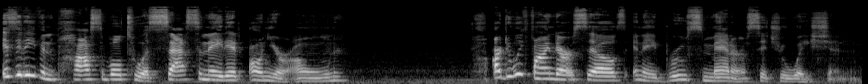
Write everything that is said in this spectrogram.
Is it even possible to assassinate it on your own? Or do we find ourselves in a Bruce Banner situation?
